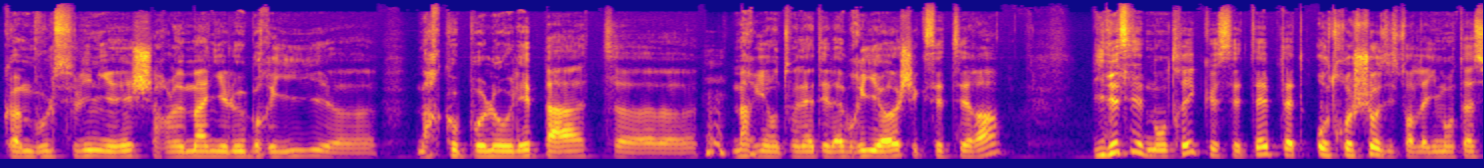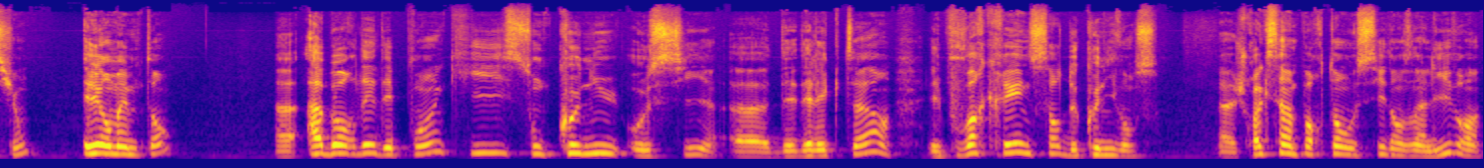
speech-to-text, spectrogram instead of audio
Comme vous le soulignez, Charlemagne et le brie, euh, Marco Polo les pâtes, euh, Marie-Antoinette et la brioche, etc. L'idée, c'est de montrer que c'était peut-être autre chose, l'histoire de l'alimentation, et en même temps, euh, aborder des points qui sont connus aussi des, lecteurs et pouvoir créer une sorte de connivence. je crois que c'est important aussi dans un livre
